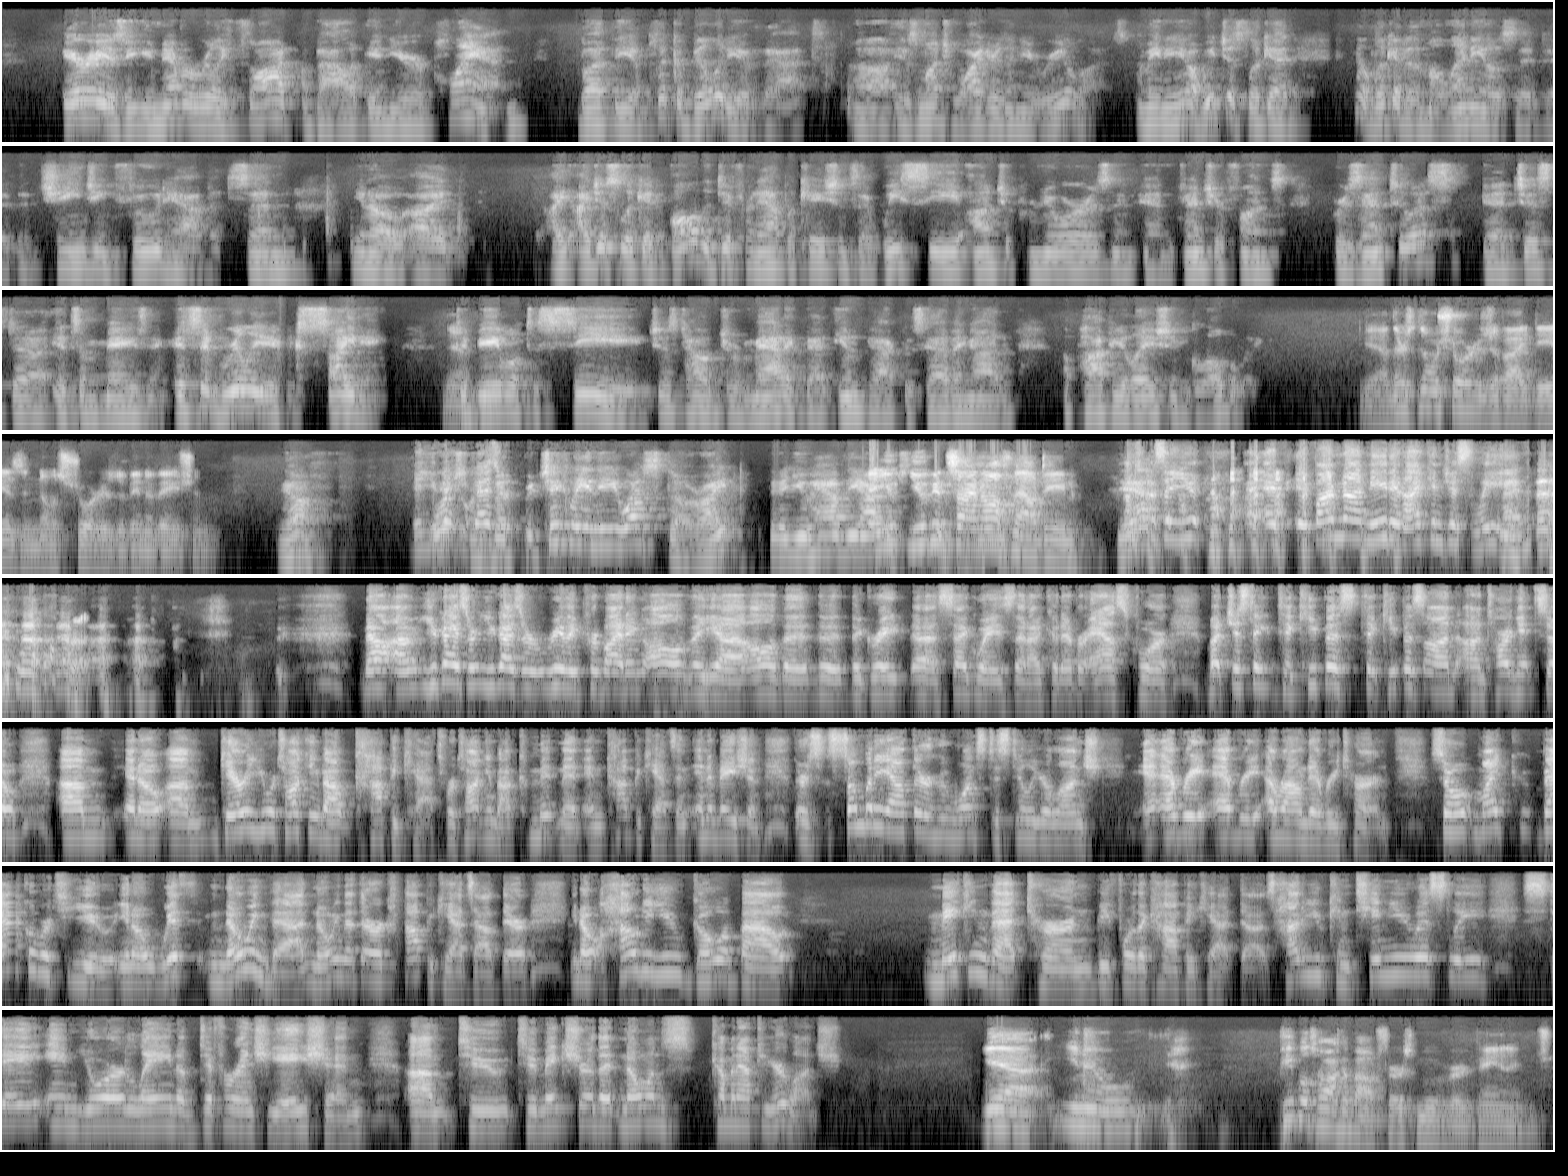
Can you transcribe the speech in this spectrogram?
areas that you never really thought about in your plan, but the applicability of that uh, is much wider than you realize. I mean, you know, we just look at you know, look at the millennials, the, changing food habits, and you know, I, I just look at all the different applications that we see entrepreneurs and, and venture funds present to us. It just uh, it's amazing. It's really exciting yeah. to be able to see just how dramatic that impact is having on a population globally. Yeah, there's no shortage of ideas and no shortage of innovation. Yeah. Yeah, you, you guys are, but particularly in the U.S., though, right? That you have the. Yeah, you, you can sign off now, Dean. I was Yeah. gonna say, you, if, if I'm not needed, I can just leave. Now, uh, you guys are you guys are really providing all of the uh, all of the the, the great uh, segues that I could ever ask for. But just to, to keep us to keep us on on target. So, um, you know, um, Gary, you were talking about copycats. We're talking about commitment and copycats and innovation. There's somebody out there who wants to steal your lunch every every around every turn. So, Mike, back over to you. You know, with knowing that, knowing that there are copycats out there, you know, how do you go about making that turn before the copycat does? How do you continuously stay in your lane of differentiation um, to to make sure that no one's coming after your lunch? Yeah, you know, people talk about first mover advantage,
